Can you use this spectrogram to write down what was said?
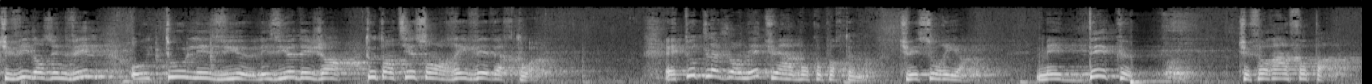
tu vis dans une ville où tous les yeux, les yeux des gens tout entiers sont rivés vers toi. Et toute la journée, tu as un bon comportement, tu es souriant. Mais dès que tu feras un faux pas,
